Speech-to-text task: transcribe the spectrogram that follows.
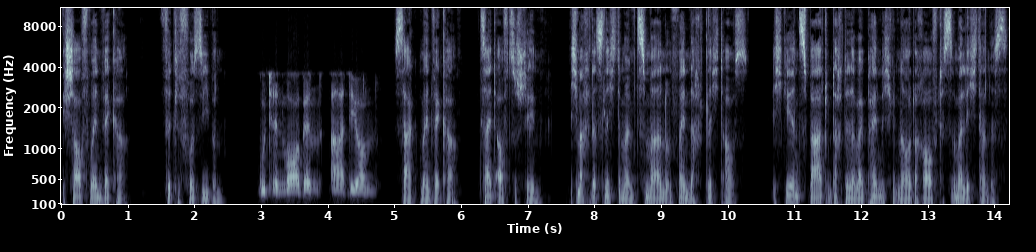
Ich schaue auf meinen Wecker. Viertel vor sieben. Guten Morgen, Adeon, sagt mein Wecker. Zeit aufzustehen. Ich mache das Licht in meinem Zimmer an und mein Nachtlicht aus. Ich gehe ins Bad und achte dabei peinlich genau darauf, dass immer Licht an ist.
